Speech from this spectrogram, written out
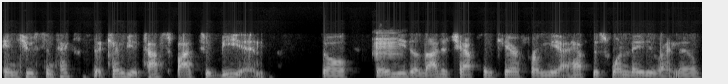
in Houston, Texas, that can be a tough spot to be in. So they need a lot of chaplain care from me. I have this one lady right now.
